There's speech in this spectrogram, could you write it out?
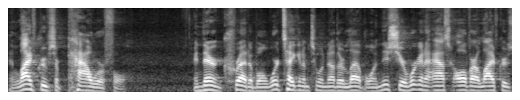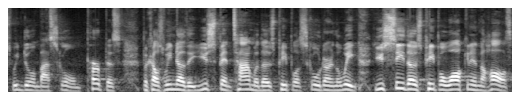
And life groups are powerful and they're incredible and we're taking them to another level. And this year we're going to ask all of our life groups we do them by school on purpose because we know that you spend time with those people at school during the week. You see those people walking in the halls.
